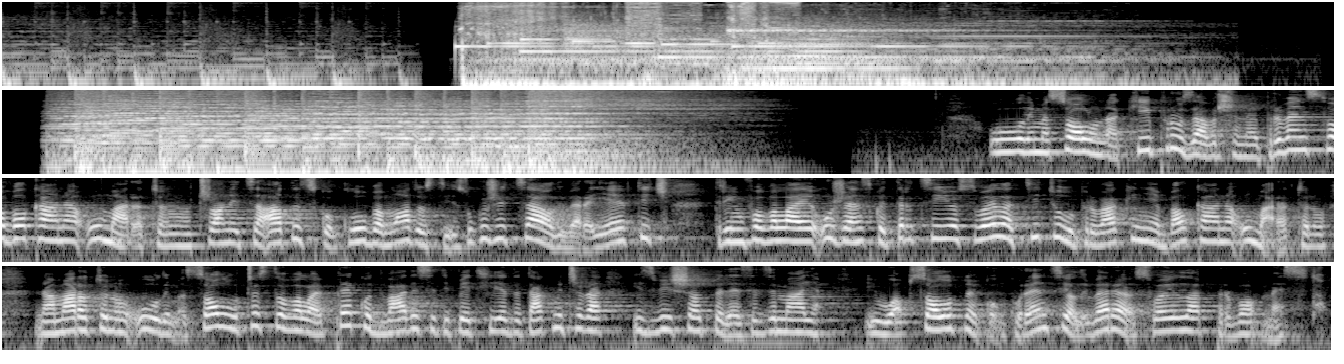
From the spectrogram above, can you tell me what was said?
Limasolu na Kipru završeno je prvenstvo Balkana u maratonu. Članica atletskog kluba mladosti iz Ugužica, Olivera Jeftić, triumfovala je u ženskoj trci i osvojila titulu prvakinje Balkana u maratonu. Na maratonu u Limasolu učestvovala je preko 25.000 takmičara iz više od 50 zemalja. I u apsolutnoj konkurenciji Olivera je osvojila prvo mesto.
